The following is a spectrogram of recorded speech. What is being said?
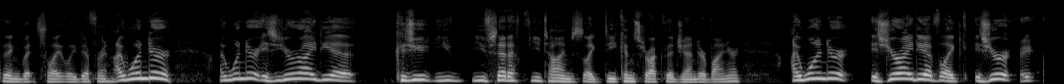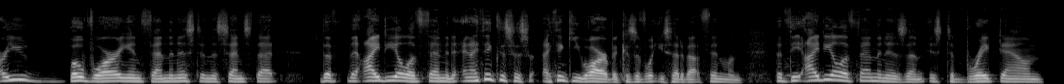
thing but slightly different. Mm-hmm. I wonder I wonder is your idea cuz you you you've said a few times like deconstruct the gender binary. I wonder is your idea of like is your are you Beauvoirian feminist in the sense that the the ideal of feminine and I think this is I think you are because of what you said about Finland that the ideal of feminism is to break down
